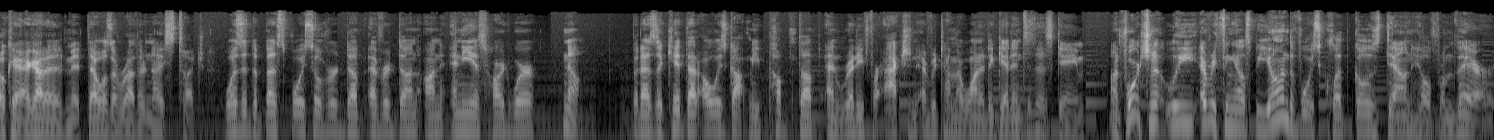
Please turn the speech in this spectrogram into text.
Okay, I gotta admit, that was a rather nice touch. Was it the best voiceover dub ever done on NES hardware? No. But as a kid, that always got me pumped up and ready for action every time I wanted to get into this game. Unfortunately, everything else beyond the voice clip goes downhill from there.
